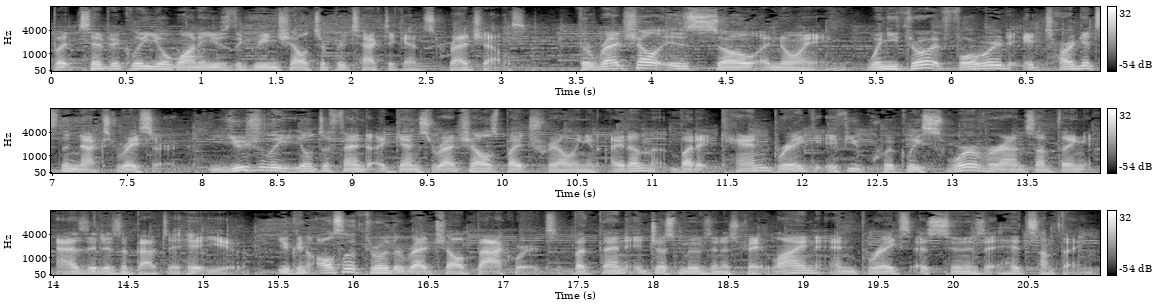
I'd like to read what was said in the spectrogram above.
but typically you'll want to use the green shell to protect against red shells. The red shell is so annoying. When you throw it forward, it targets the next racer. Usually you'll defend against red shells by trailing an item, but it can break if you quickly swerve around something as it is about to hit you. You can also throw the red shell backwards, but then it just moves in a straight line and breaks as soon as it hits something.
